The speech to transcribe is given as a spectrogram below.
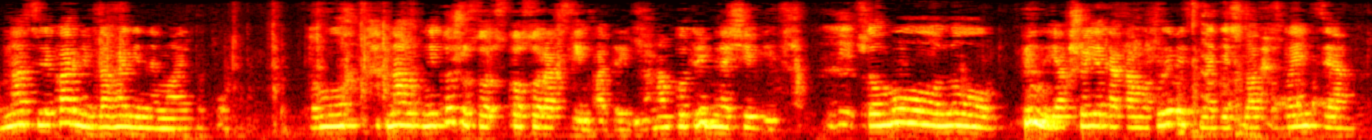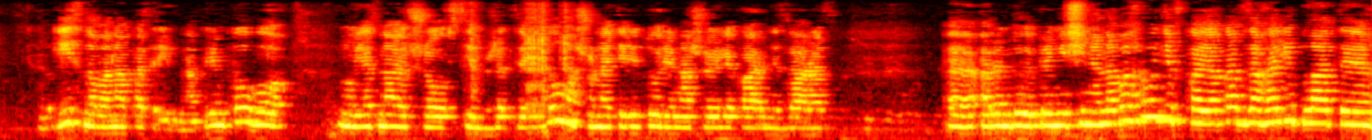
В нас в лікарні взагалі немає такого. Тому нам не то, що 147 потрібно, нам потрібно ще більше. Тому, ну, якщо є така можливість, надійшла субвенція, дійсно вона потрібна. Крім того, ну я знаю, що всім вже це відомо, що на території нашої лікарні зараз орендує приміщення Новогродівка, яка взагалі платить,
